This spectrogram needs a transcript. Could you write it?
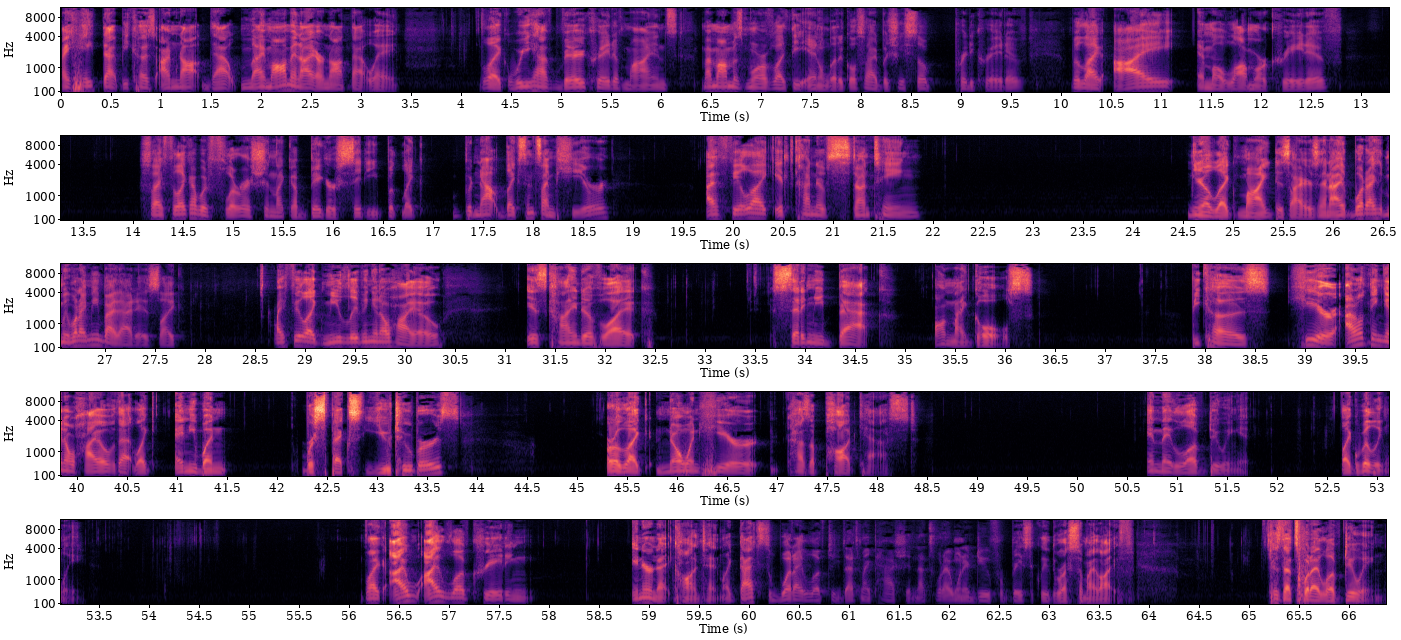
I hate that because I'm not that my mom and I are not that way. Like we have very creative minds. My mom is more of like the analytical side, but she's still pretty creative. But like I am a lot more creative. So I feel like I would flourish in like a bigger city, but like but now like since I'm here, I feel like it's kind of stunting you know like my desires. And I what I mean what I mean by that is like I feel like me living in Ohio is kind of like setting me back on my goals because here, I don't think in Ohio that like anyone respects YouTubers or like no one here has a podcast and they love doing it like willingly. Like I I love creating internet content. Like that's what I love to do. that's my passion. That's what I want to do for basically the rest of my life. Cuz that's what I love doing.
